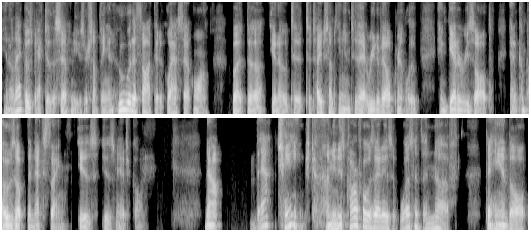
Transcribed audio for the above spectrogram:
you know, that goes back to the seventies or something. And who would have thought that it lasts that long? But, uh, you know, to, to type something into that read eval print loop and get a result and compose up the next thing is, is magical. Now, that changed. I mean, as powerful as that is, it wasn't enough to handle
